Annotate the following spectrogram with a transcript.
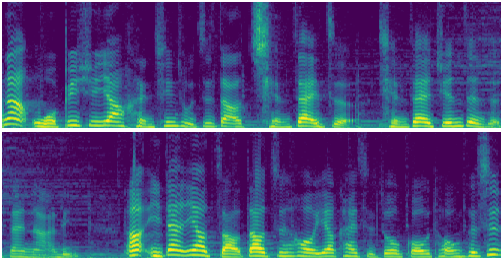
那我必须要很清楚知道潜在者、潜在捐赠者在哪里。然后一旦要找到之后，要开始做沟通。可是，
